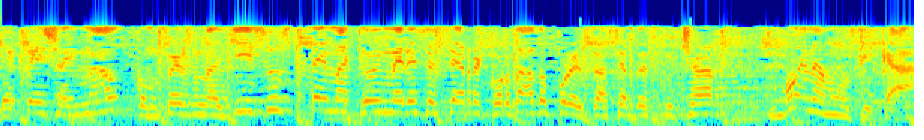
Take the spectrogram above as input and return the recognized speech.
Depeche Mode con Personal Jesus, tema que hoy merece ser recordado por el placer de escuchar buena música.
